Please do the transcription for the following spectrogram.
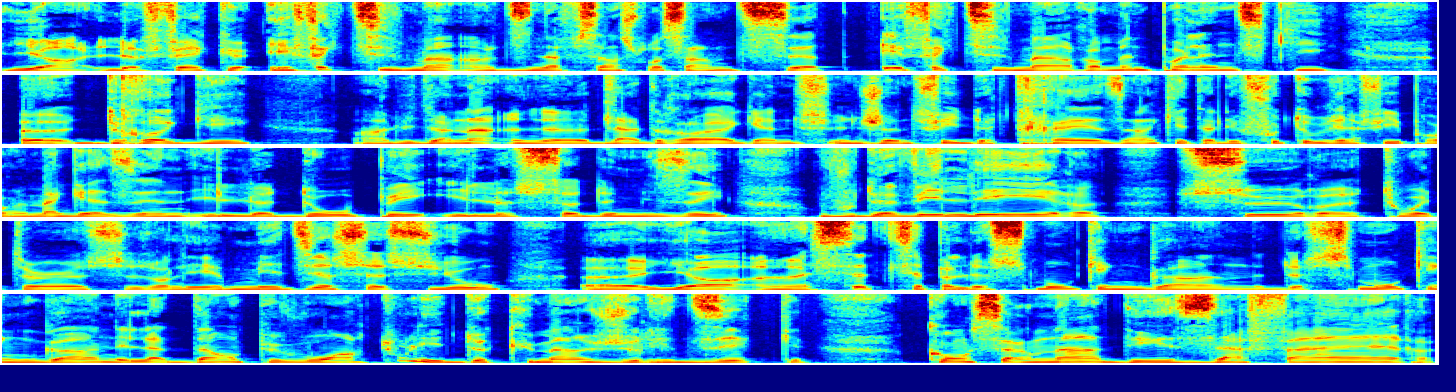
il y a le fait que effectivement en 1977, effectivement Roman Polanski euh, drogué en lui donnant de la drogue à une, jeune fille de 13 ans qui est allée photographier pour un magazine, il l'a dopé, il l'a sodomisé. Vous devez lire sur euh, Twitter, sur les médias sociaux, euh, il y a un site qui s'appelle le Smoking Gun, de Smoking Gun. Et là-dedans on peut voir tous les documents juridiques concernant des affaires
